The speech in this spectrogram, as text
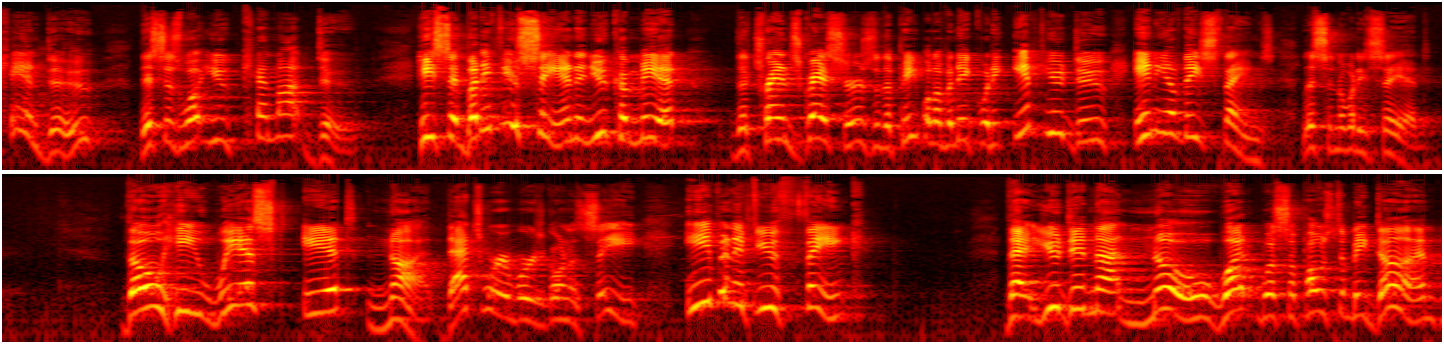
can do, this is what you cannot do. He said, but if you sin and you commit the transgressors or the people of iniquity, if you do any of these things, listen to what he said. Though he wist it not. That's where we're going to see, even if you think that you did not know what was supposed to be done,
